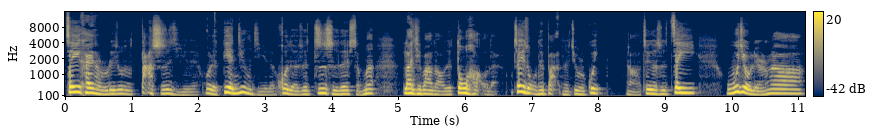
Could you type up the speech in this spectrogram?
，Z 开头的就是大师级的，或者电竞级的，或者是支持的什么乱七八糟的都好的，这种的板子就是贵啊。这个是 Z 五九零啊。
